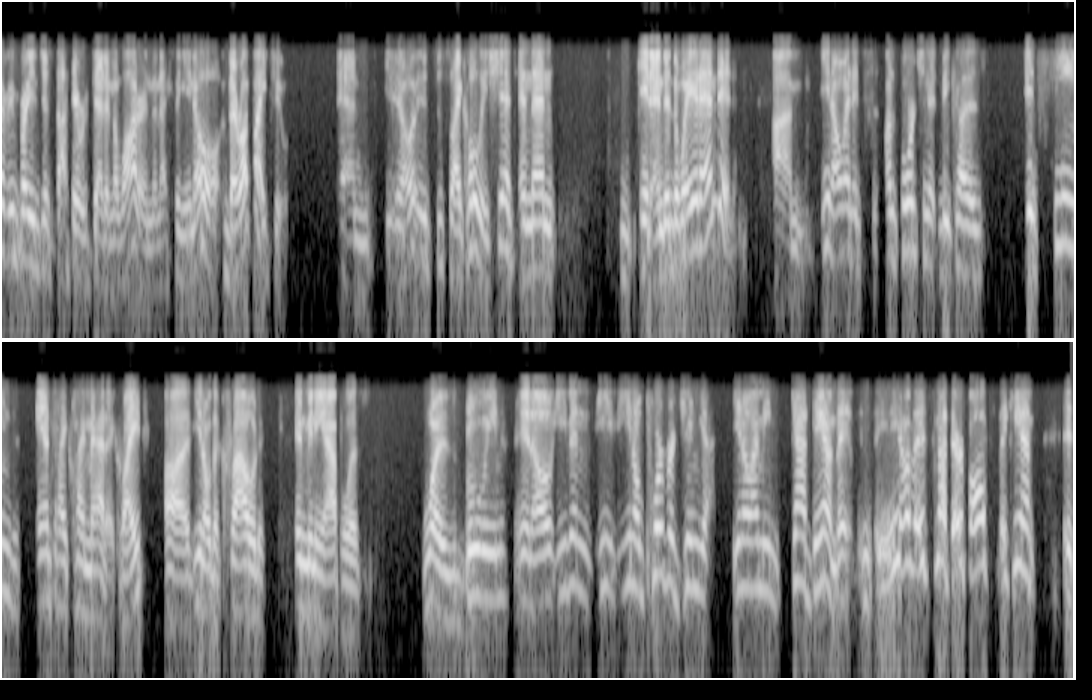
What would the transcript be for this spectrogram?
everybody just thought they were dead in the water, and the next thing you know, they're up by two, and you know, it's just like holy shit, and then it ended the way it ended, um, you know, and it's unfortunate because it seemed anticlimactic, right? Uh, you know, the crowd in Minneapolis was booing, you know, even you know, poor Virginia you know, I mean, goddamn, they, you know, it's not their fault. They can't eh,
